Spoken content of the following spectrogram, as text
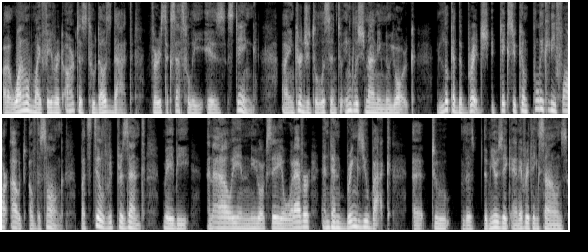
Uh, one of my favorite artists who does that very successfully is Sting. I encourage you to listen to Englishman in New York look at the bridge, it takes you completely far out of the song, but still represent maybe an alley in New York City or whatever, and then brings you back uh, to the, the music and everything sounds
